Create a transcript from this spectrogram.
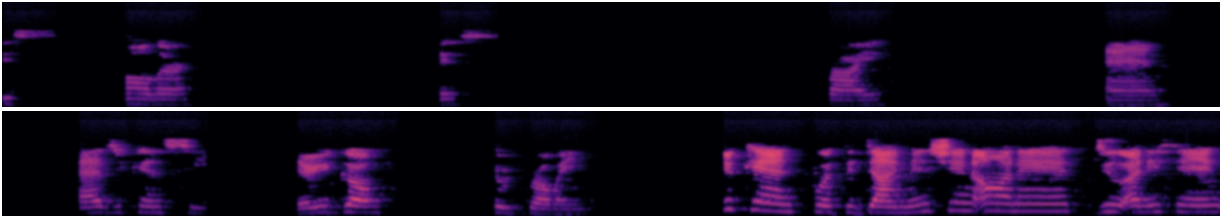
this smaller this right and as you can see there you go you're drawing you can put the dimension on it do anything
